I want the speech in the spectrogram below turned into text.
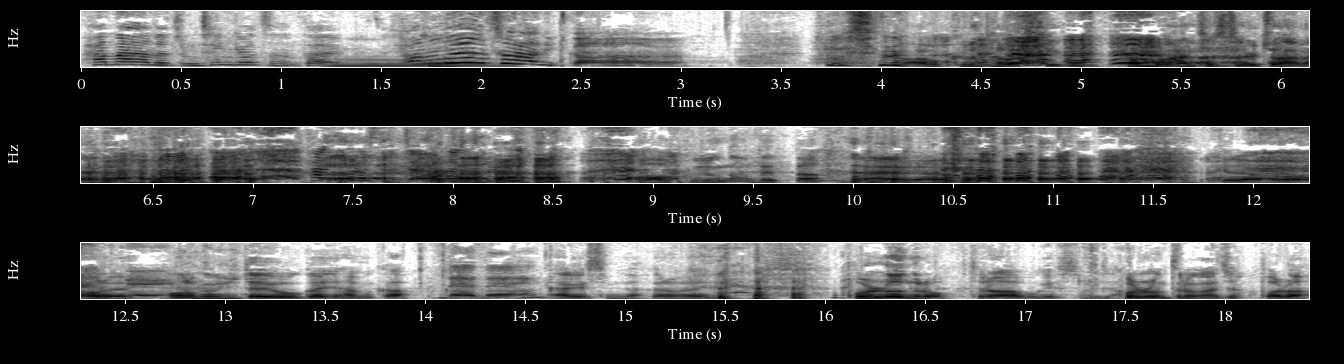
하나하나 좀 챙겨주는 타입. 음. 현모양처라니까. 조심. 아, 뭐 그렇다고 치고. 현모한테 쓸줄 알아요? 한글로 쓰자. 한글로. 어, 그 정도면 됐다. 그러면 오늘, 네. 오늘 금주도 여기까지 합니까? 네네. 알겠습니다. 그러면 본론으로 들어가 보겠습니다. 본론 들어가죠. 본론.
